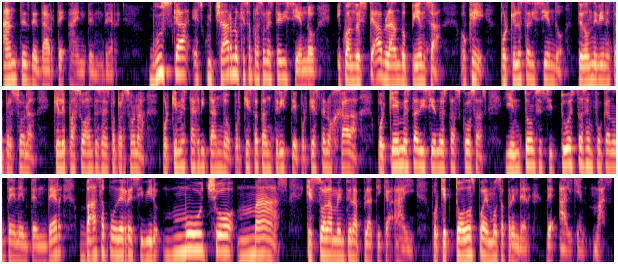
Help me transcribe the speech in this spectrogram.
antes de darte a entender. Busca escuchar lo que esa persona esté diciendo y cuando esté hablando piensa, ok, ¿por qué lo está diciendo? ¿De dónde viene esta persona? ¿Qué le pasó antes a esta persona? ¿Por qué me está gritando? ¿Por qué está tan triste? ¿Por qué está enojada? ¿Por qué me está diciendo estas cosas? Y entonces si tú estás enfocándote en entender, vas a poder recibir mucho más que solamente una plática ahí, porque todos podemos aprender de alguien más.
